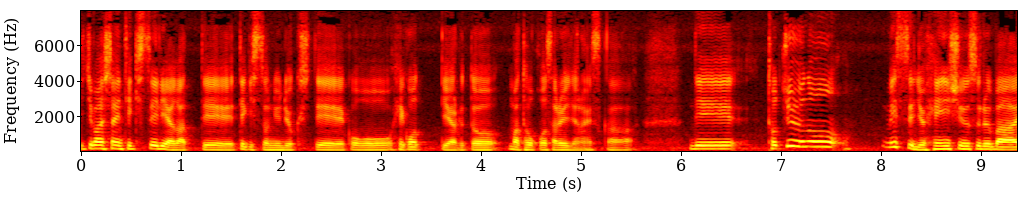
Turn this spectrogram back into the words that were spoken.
一番下に text area があってテキスト入力してこうへこってやると、まあ、投稿されるじゃないですか。で途中のメッセージを編集する場合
